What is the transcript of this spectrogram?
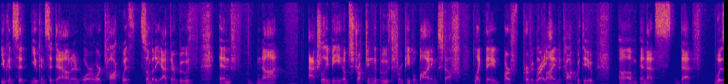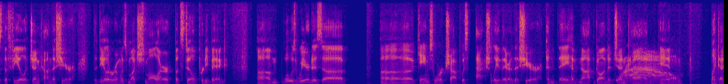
You can sit you can sit down and or or talk with somebody at their booth and f- not actually be obstructing the booth from people buying stuff. Like they are perfectly Right. fine to talk with you. Um, and that's that was the feel at Gen Con this year. The dealer room was much smaller, but still pretty big. Um, what was weird is uh, uh, Games Workshop was actually there this year, and they have not gone to Gen Wow. Con in like a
